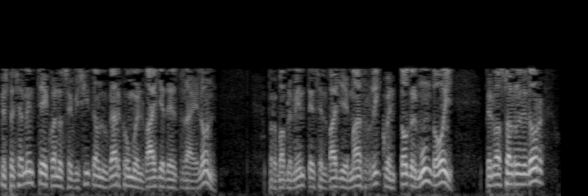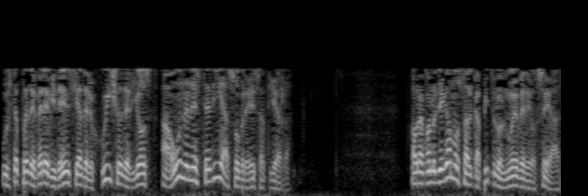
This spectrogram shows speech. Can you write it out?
especialmente cuando se visita un lugar como el Valle de Israelón. Probablemente es el valle más rico en todo el mundo hoy, pero a su alrededor usted puede ver evidencia del juicio de Dios aún en este día sobre esa tierra. Ahora, cuando llegamos al capítulo nueve de Oseas,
